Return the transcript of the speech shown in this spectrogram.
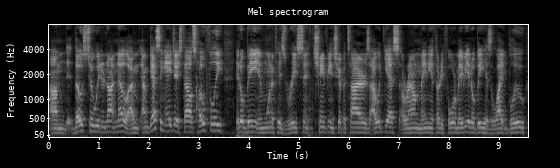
um, those two we do not know. I'm, I'm, guessing AJ Styles, hopefully it'll be in one of his recent championship attires. I would guess around Mania 34. Maybe it'll be his light blue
